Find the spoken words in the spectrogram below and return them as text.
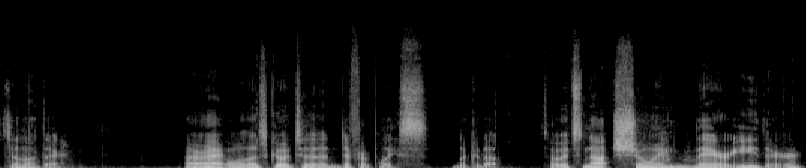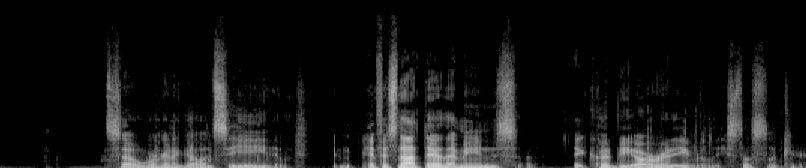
Still not there. All right, well, let's go to a different place. Look it up. So it's not showing there either. So we're going to go and see. If it's not there, that means it could be already released. Let's look here.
